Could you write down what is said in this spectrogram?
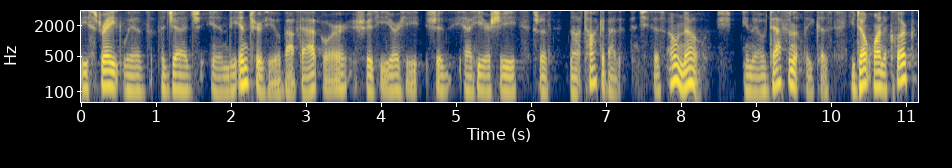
be straight with the judge in the interview about that, or should he or he should uh, he or she sort of not talk about it? And she says, Oh, no, you know, definitely, because you don't want a clerk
